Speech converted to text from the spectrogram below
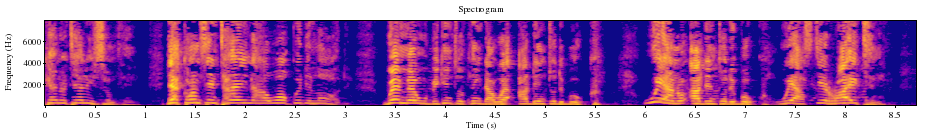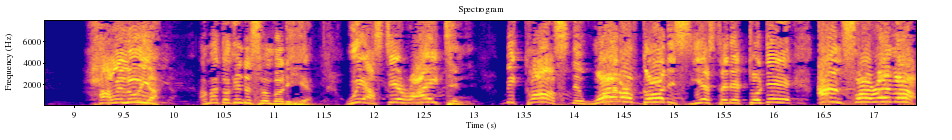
Can I tell you something? There comes a time in our walk with the Lord when men will begin to think that we're adding to the book. We are not adding to the book. We are still writing. Hallelujah. Am I talking to somebody here? We are still writing because the word of God is yesterday, today, and forever.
